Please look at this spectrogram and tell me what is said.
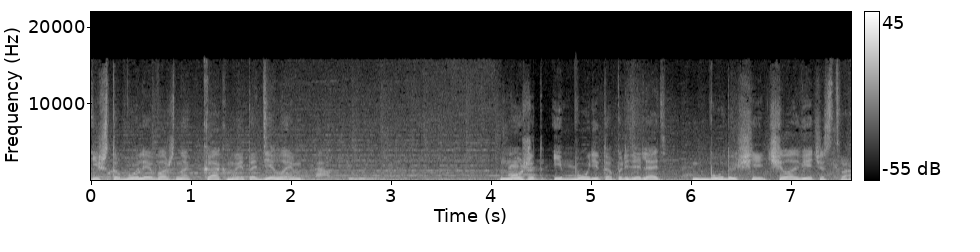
и что более важно, как мы это делаем, может и будет определять будущее человечества.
